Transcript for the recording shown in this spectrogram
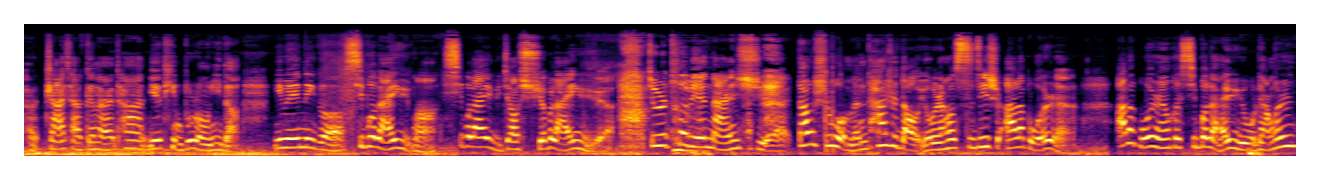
呃，扎下根来，他也挺不容易的，因为那个希伯来语嘛，希伯来语叫学不来语，就是特别难学。当时我们他是导游，然后司机是阿拉伯人，阿拉伯人和希伯来语两个人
